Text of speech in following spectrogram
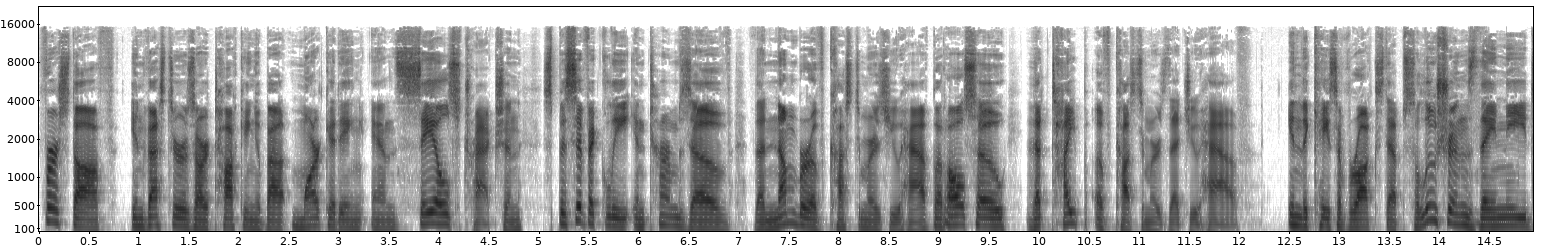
First off, investors are talking about marketing and sales traction, specifically in terms of the number of customers you have, but also the type of customers that you have. In the case of Rockstep Solutions, they need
